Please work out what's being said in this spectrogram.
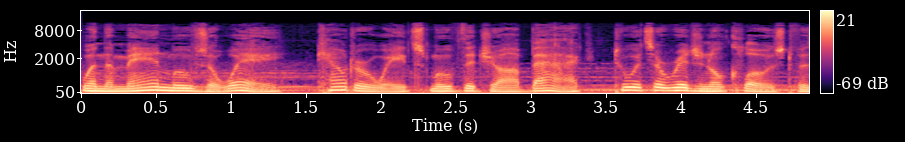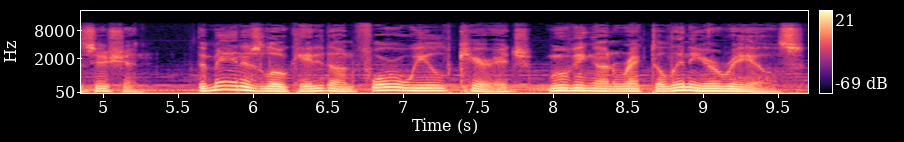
When the man moves away, counterweights move the jaw back to its original closed position. The man is located on four-wheeled carriage moving on rectilinear rails.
